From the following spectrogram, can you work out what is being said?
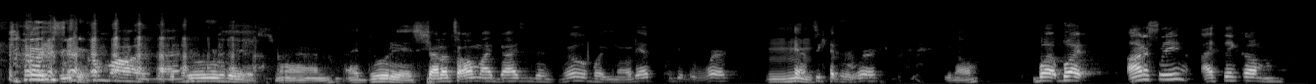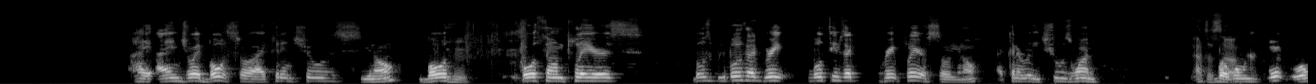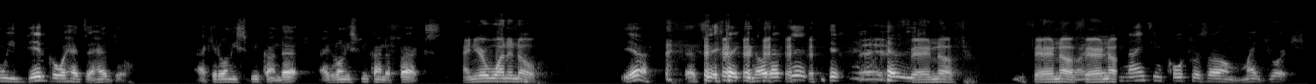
Come on, man. I do this, man. I do this. Shout out to all my guys in the Ville, but you know they have to get the work. Mm-hmm. They have to get the work. You know, but but honestly, I think um I I enjoyed both, so I couldn't choose. You know, both mm-hmm. both um players. Both we both had great. Both teams had great players, so you know I couldn't really choose one. That's but when we did when we did go head to head though, I could only speak on that. I could only speak on the facts. And you're one to know. Yeah, that's it. like you know, that's it. fair enough. Fair enough. Fair enough. 19 coach was um Mike George.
